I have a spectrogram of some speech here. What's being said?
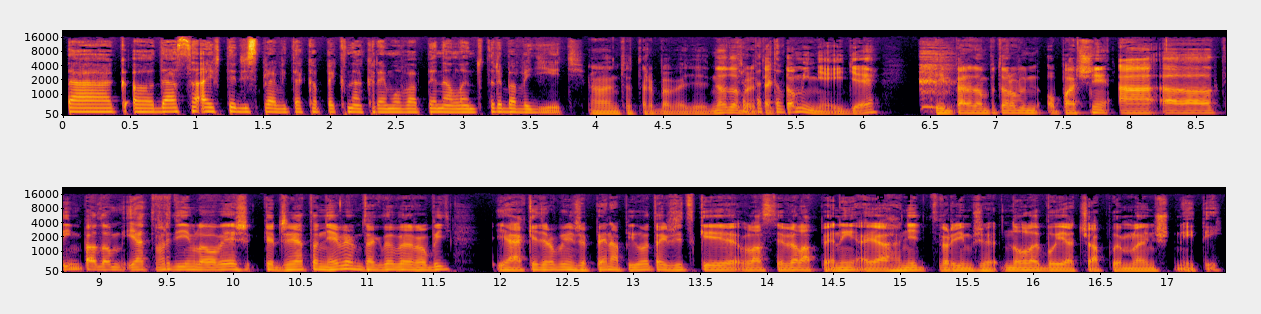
tak uh, dá sa aj vtedy spraviť taká pekná krémová pena, len to treba vedieť. No len to treba vedieť. No dobre, tak to- to mi nejde. Tým pádom to robím opačne a uh, tým pádom ja tvrdím, lebo vieš, keďže ja to neviem tak dobre robiť, ja keď robím, že pena pivo, tak vždycky je vlastne veľa peny a ja hneď tvrdím, že no lebo ja čapujem len šnity.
